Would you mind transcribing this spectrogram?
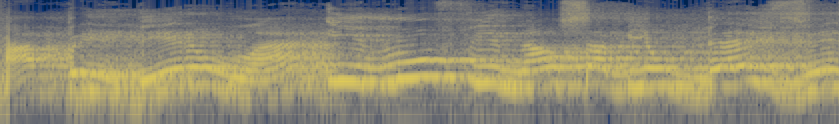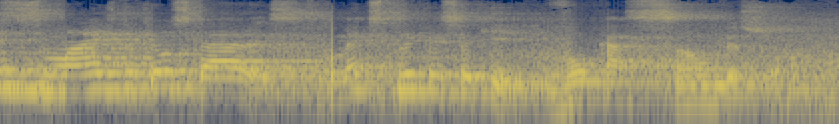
Aprenderam lá e no final sabiam dez vezes mais do que os caras. Como é que explica isso aqui? Vocação, pessoal.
